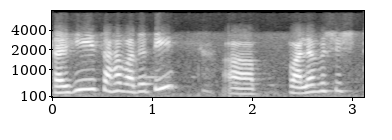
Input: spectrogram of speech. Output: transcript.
तर्हि सः वदति फलविशिष्ट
